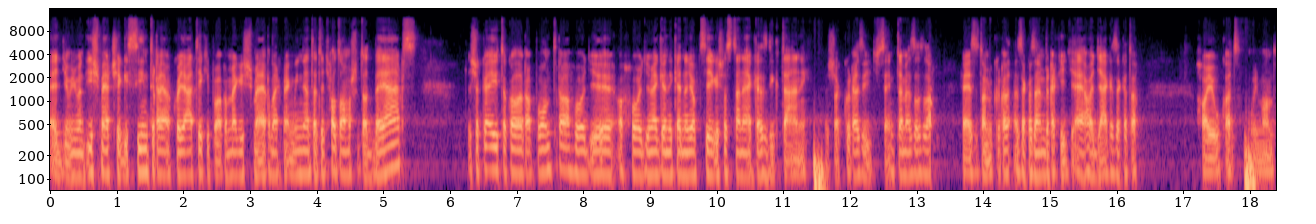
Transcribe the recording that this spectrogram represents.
egy úgymond ismertségi szintre, akkor játékiparra megismernek meg mindent, tehát egy hatalmas utat bejársz, és akkor eljutok arra a pontra, hogy, hogy megjelenik egy nagyobb cég, és aztán elkezd diktálni. És akkor ez így, szerintem ez az a helyzet, amikor ezek az emberek így elhagyják ezeket a hajókat, úgymond.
